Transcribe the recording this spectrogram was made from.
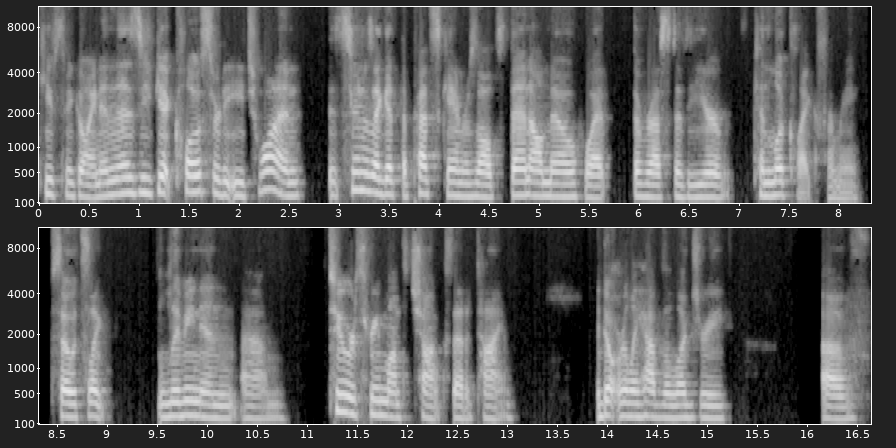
keeps me going. And as you get closer to each one, as soon as I get the PET scan results, then I'll know what the rest of the year can look like for me. So it's like living in um, two or three month chunks at a time. I don't really have the luxury of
